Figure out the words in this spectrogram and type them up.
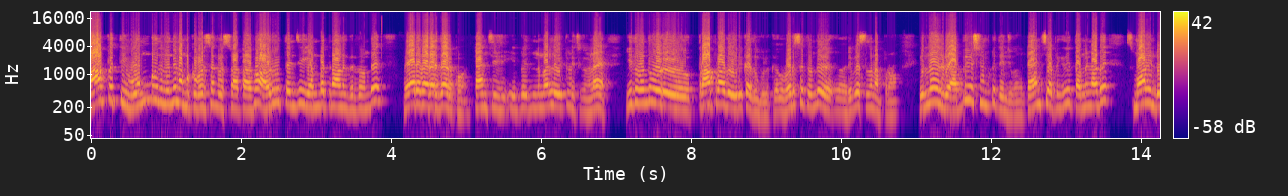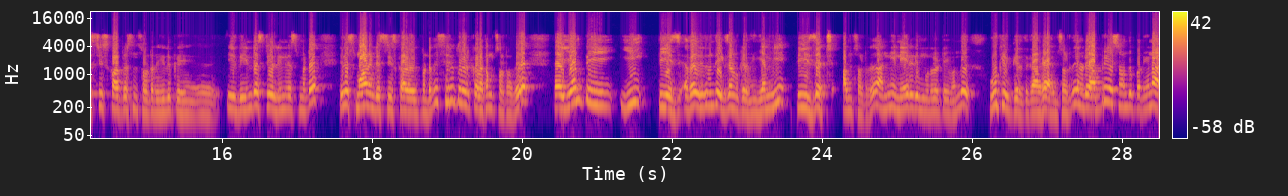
நாற்பத்தி ஒன்பதுல இருந்து நமக்கு வருஷங்கள் ஸ்டார்ட் ஆகும். அறுபத்தஞ்சு எண்பத்தி நாலுங்கிறது வந்து வேற வேற இதா இருக்கும். டான்சி இப்போ இந்த மாதிரிலாம் இருக்குன்னு வச்சுக்கோங்களேன். இது வந்து ஒரு ப்ராப்பராக இருக்காது உங்களுக்கு. வருஷத்தை வந்து ரிவர்ஸ்ல தான் நான் பண்ணணும் இருந்தாலும் இதோட அப்ரிவேஷன் மட்டும் தெரிஞ்சுக்கோங்க. டான்சி அப்படிங்கிறது தமிழ்நாடு ஸ்மால் இண்டஸ்ட்ரீஸ் கார்பரேஷன் சொல்றது. இதுக்கு இது இண்டஸ்ட்ரியல் இன்வெஸ்ட்மெண்ட் இது ஸ்மால் இண்டஸ்ட்ரீஸ் இது பண்றது. சிறு தொழில் கழகம் சொல்றது எம்பிஇ பிஎஸ் அதாவது இது வந்து எக்ஸாம் கிடையாது எம்இ பிஇசெட் அப்படின்னு சொல்றது. அந்நிய நேரடி முதலீட்டை வந்து ஊக்குவிக்கிறதுக்காக அப்படின்னு சொல்றது. என்னுடைய அப்ரிவேஷன் வந்து பாத்தீங்கன்னா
